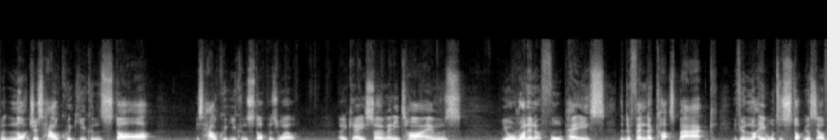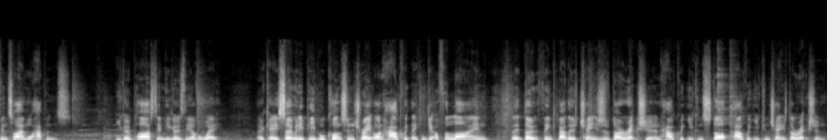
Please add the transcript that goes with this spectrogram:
But not just how quick you can start, it's how quick you can stop as well. Okay, so many times you're running at full pace, the defender cuts back. If you're not able to stop yourself in time, what happens? You go past him, he goes the other way. Okay, so many people concentrate on how quick they can get off the line, but they don't think about those changes of direction and how quick you can stop, how quick you can change direction.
